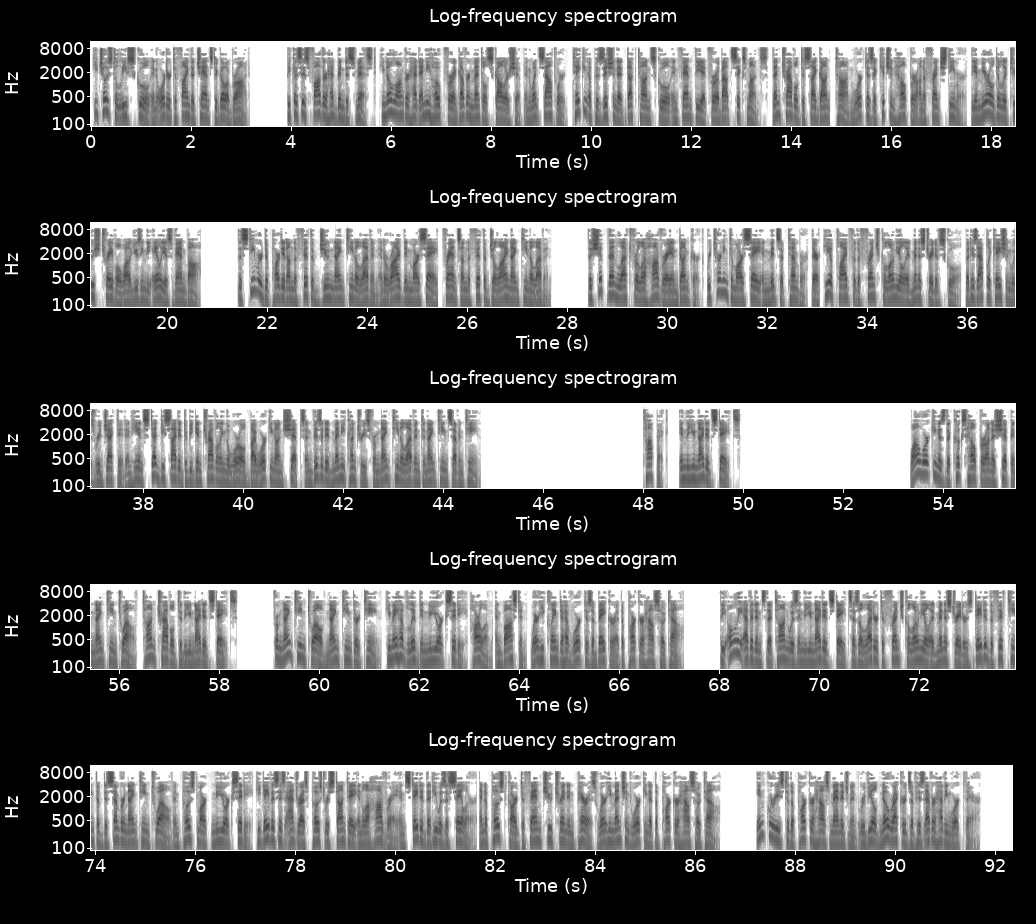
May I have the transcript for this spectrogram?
He chose to leave school in order to find a chance to go abroad. Because his father had been dismissed, he no longer had any hope for a governmental scholarship and went southward, taking a position at Duc School in Phan Thiet for about six months, then travelled to Saigon. Ton worked as a kitchen helper on a French steamer, the Amiral de Latouche-Tréville while using the alias Van Ba. The steamer departed on 5 June 1911 and arrived in Marseille, France on 5 July 1911. The ship then left for Le Havre and Dunkirk, returning to Marseille in mid-September. There, he applied for the French Colonial Administrative School, but his application was rejected and he instead decided to begin traveling the world by working on ships and visited many countries from 1911 to 1917. In the United States While working as the cook's helper on a ship in 1912, Ton traveled to the United States. From 1912–1913, he may have lived in New York City Harlem and Boston, where he claimed to have worked as a baker at the Parker House Hotel. The only evidence that Ton was in the United States is a letter to French colonial administrators dated 15 December 1912 and postmarked New York City he gave as his address Poste Restante in Le Havre and stated that he was a sailor and a postcard to Phan Chu Trinh in Paris where he mentioned working at the Parker House Hotel. Inquiries to the Parker House management revealed no records of his ever having worked there.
